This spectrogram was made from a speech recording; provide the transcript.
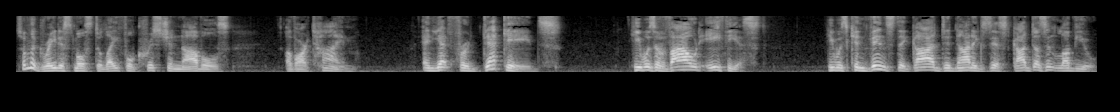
Some of the greatest, most delightful Christian novels of our time. And yet, for decades, he was a vowed atheist. He was convinced that God did not exist. God doesn't love you.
